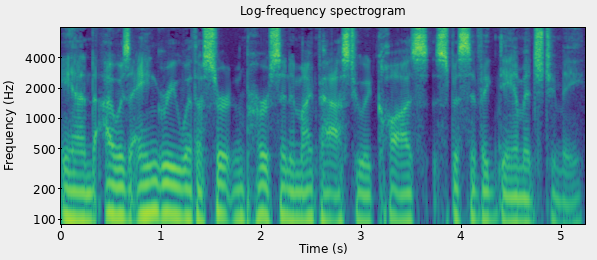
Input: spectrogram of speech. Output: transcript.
And I was angry with a certain person in my past who had caused specific damage to me.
